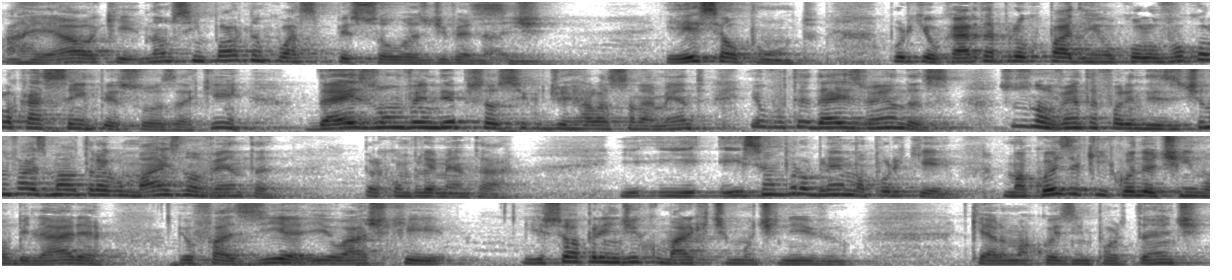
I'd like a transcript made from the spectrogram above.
a real, é que não se importam com as pessoas de verdade. Sim. Esse é o ponto. Porque o cara está preocupado em eu vou colocar 100 pessoas aqui, 10 vão vender para o seu ciclo de relacionamento e eu vou ter 10 vendas. Se os 90 forem desistir, não faz mal, eu trago mais 90 para complementar. E, e esse é um problema, porque uma coisa que quando eu tinha imobiliária eu fazia, e eu acho que isso eu aprendi com marketing multinível que era uma coisa importante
